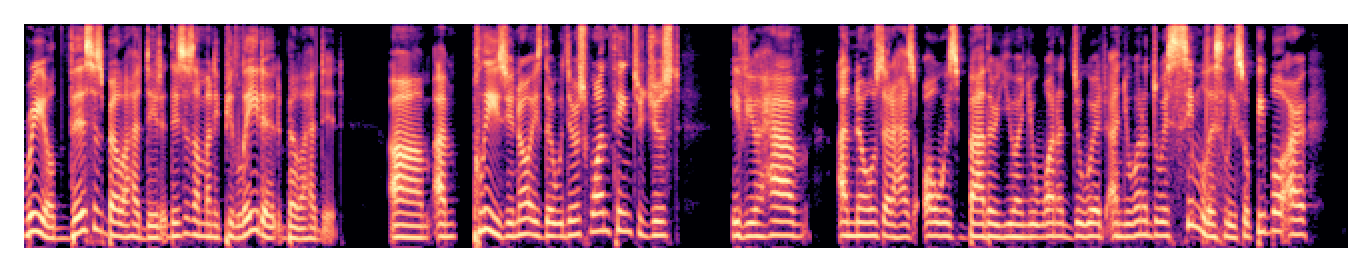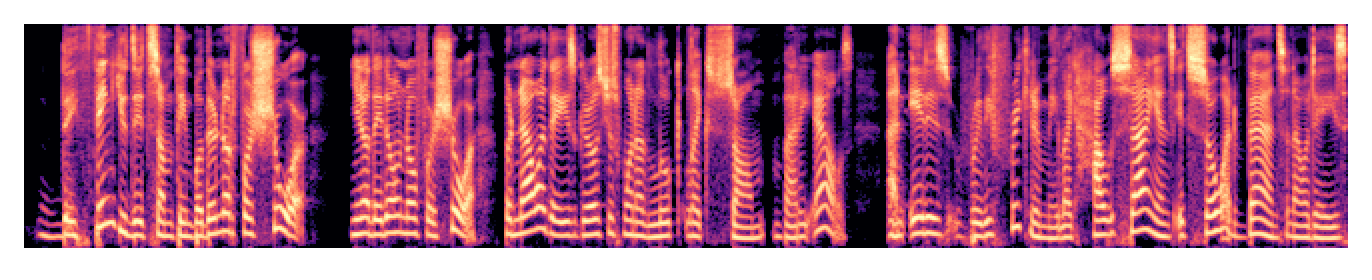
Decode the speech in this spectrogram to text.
real. This is Bella Hadid. This is a manipulated Bella Hadid. Um, and please, you know, is there there's one thing to just if you have a nose that has always bothered you and you want to do it and you want to do it seamlessly. So people are they think you did something, but they're not for sure. You know, they don't know for sure. But nowadays, girls just want to look like somebody else. And it is really freaky to me, like how science it's so advanced nowadays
